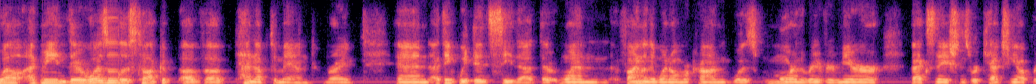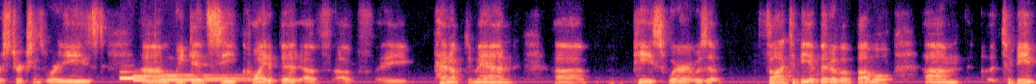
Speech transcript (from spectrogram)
Well, I mean, there was all this talk of, of uh, pent up demand, right? And I think we did see that, that when finally, when Omicron was more in the rearview mirror, vaccinations were catching up, restrictions were eased, um, we did see quite a bit of, of a pent up demand uh, piece where it was a, thought to be a bit of a bubble. Um, to be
